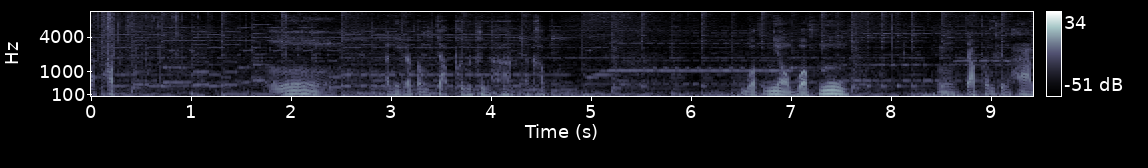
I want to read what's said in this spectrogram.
นะครับนี่อันนี้ก็ต้องจับเพิ่นขึ้นหานนะครับ บวบเหนียวบวบงูอืมจับเพิ่นขึ้นหาน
